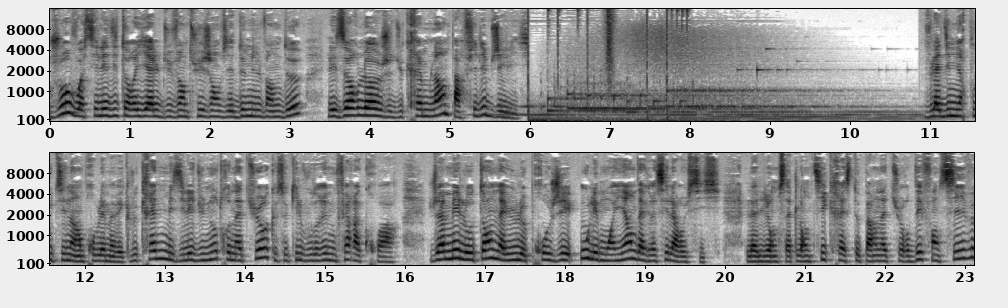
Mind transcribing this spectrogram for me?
Bonjour, voici l'éditorial du 28 janvier 2022, Les horloges du Kremlin par Philippe Gély. Vladimir Poutine a un problème avec l'Ukraine, mais il est d'une autre nature que ce qu'il voudrait nous faire accroire. Jamais l'OTAN n'a eu le projet ou les moyens d'agresser la Russie. L'Alliance atlantique reste par nature défensive,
